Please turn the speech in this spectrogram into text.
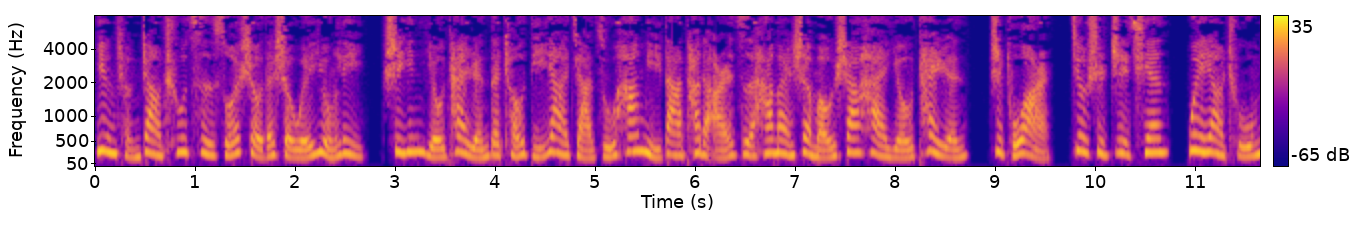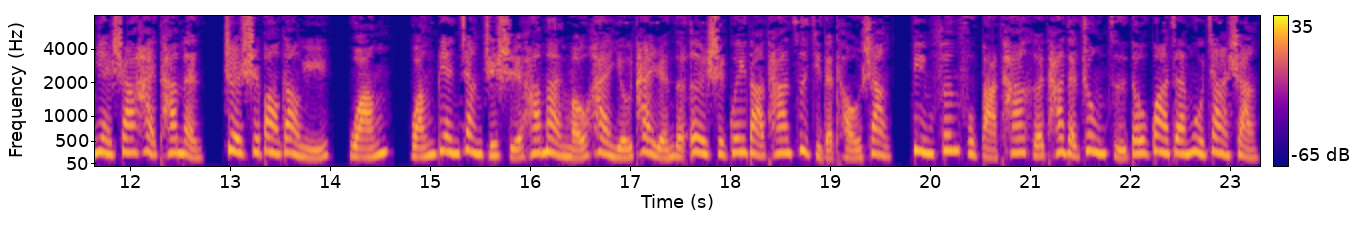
应承照初次所守的守为永立，是因犹太人的仇敌亚甲族哈米大他的儿子哈曼设谋杀害犹太人，至普尔就是至谦，为要除灭杀害他们。这是报告于王，王便将指使哈曼谋害犹太人的恶事归到他自己的头上，并吩咐把他和他的众子都挂在木架上，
